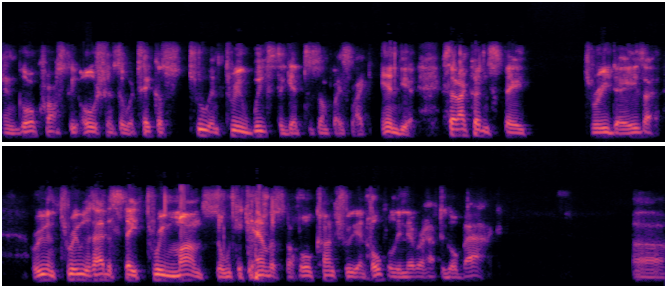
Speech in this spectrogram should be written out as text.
and go across the oceans. It would take us two and three weeks to get to someplace like India. He said I couldn't stay three days I, or even three weeks. I had to stay three months so we could canvass the whole country and hopefully never have to go back. Uh,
